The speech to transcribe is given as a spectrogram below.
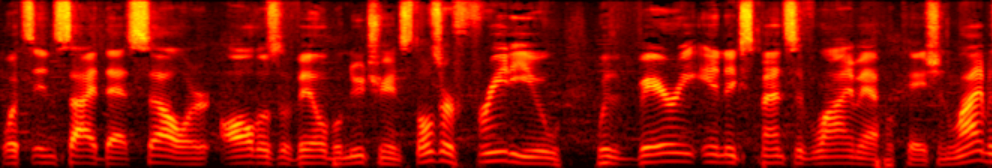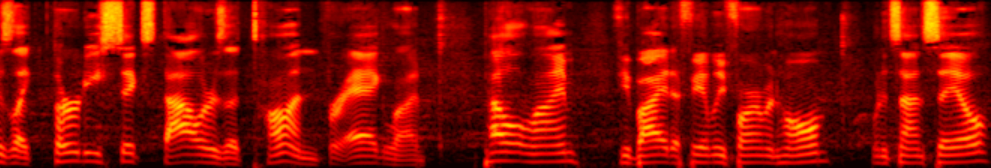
what's inside that cell or all those available nutrients. Those are free to you with very inexpensive lime application. Lime is like $36 a ton for ag lime. Pellet lime if you buy it at a family farm and home when it's on sale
